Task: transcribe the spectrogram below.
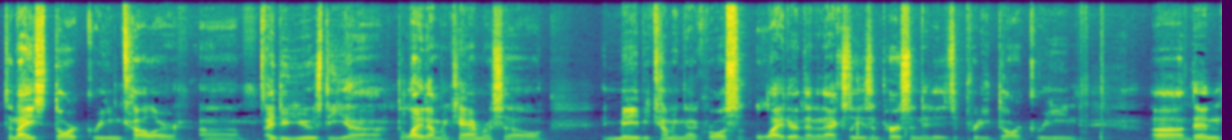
It's a nice dark green color. Uh, I do use the uh, the light on my camera, so it may be coming across lighter than it actually is in person. It is a pretty dark green. Uh, then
